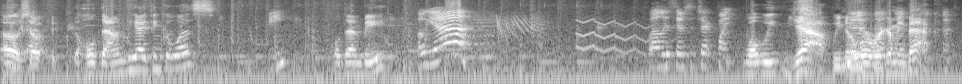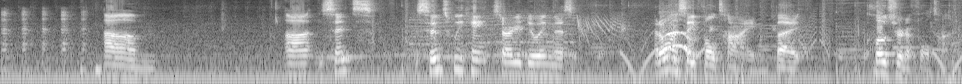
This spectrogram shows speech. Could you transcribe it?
Oh, so it- hold down B, I think it was. B? Hold down B. Oh yeah! Well, at least there's a checkpoint. Well, we yeah, we know where we're coming back. Um, uh, since since we came, started doing this, I don't want to say full time, but closer to full time.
